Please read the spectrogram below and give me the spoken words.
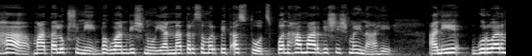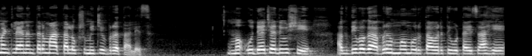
हा माता लक्ष्मी भगवान विष्णू यांना तर समर्पित असतोच पण हा मार्गशीर्ष महिना आहे. आणि गुरुवार म्हटल्यानंतर माता लक्ष्मीचे व्रत आलेच. मग उद्याच्या दिवशी अगदी बघा ब्रह्ममुहूर्तावरती उठायचं आहे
